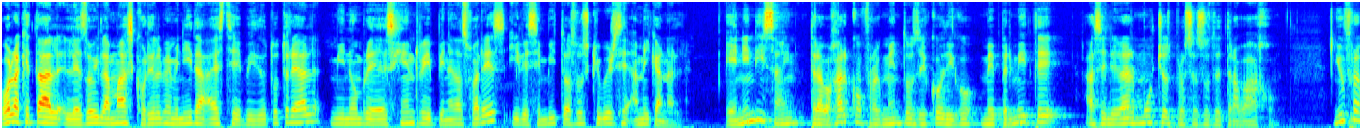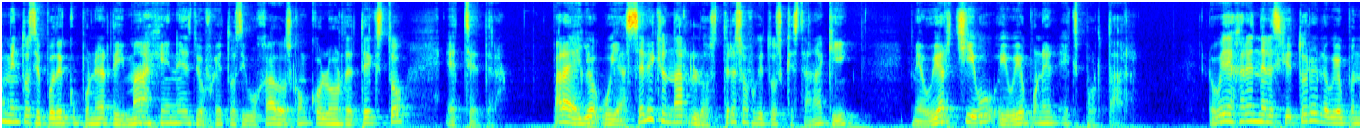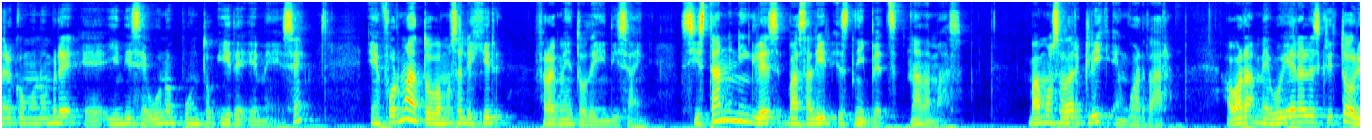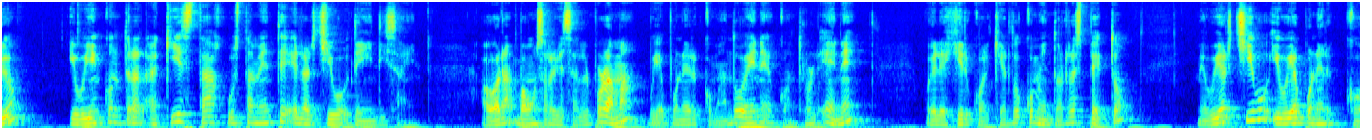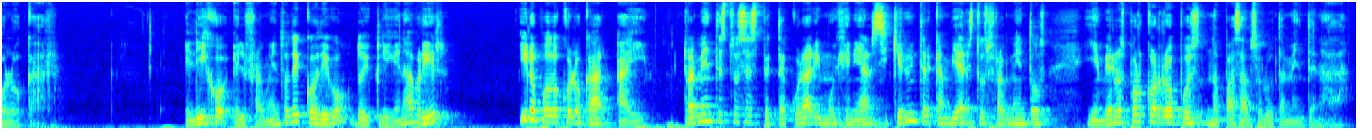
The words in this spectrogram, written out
Hola, ¿qué tal? Les doy la más cordial bienvenida a este video tutorial. Mi nombre es Henry Pineda Suárez y les invito a suscribirse a mi canal. En InDesign, trabajar con fragmentos de código me permite acelerar muchos procesos de trabajo. Y un fragmento se puede componer de imágenes, de objetos dibujados con color, de texto, etc. Para ello voy a seleccionar los tres objetos que están aquí, me voy a archivo y voy a poner exportar. Lo voy a dejar en el escritorio y le voy a poner como nombre eh, índice1.idms. En formato vamos a elegir fragmento de InDesign. Si están en inglés va a salir snippets, nada más. Vamos a dar clic en guardar. Ahora me voy a ir al escritorio y voy a encontrar, aquí está justamente el archivo de InDesign. Ahora vamos a regresar al programa, voy a poner comando N, control N, voy a elegir cualquier documento al respecto, me voy a archivo y voy a poner colocar. Elijo el fragmento de código, doy clic en abrir y lo puedo colocar ahí. Realmente esto es espectacular y muy genial. Si quiero intercambiar estos fragmentos y enviarlos por correo, pues no pasa absolutamente nada.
